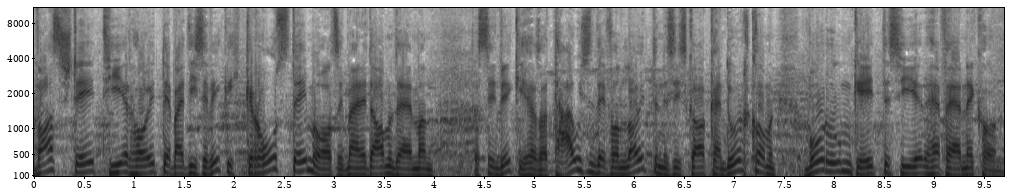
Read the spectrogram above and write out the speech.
was steht hier heute bei dieser wirklich Großdemo? Also meine Damen und Herren, man, das sind wirklich also Tausende von Leuten, es ist gar kein Durchkommen. Worum geht es hier, Herr Fernekorn?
